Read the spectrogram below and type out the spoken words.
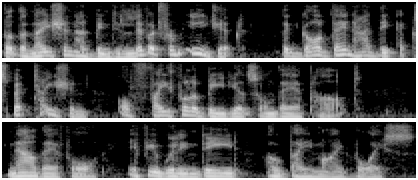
that the nation had been delivered from Egypt that God then had the expectation of faithful obedience on their part. Now, therefore, if you will indeed obey my voice.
